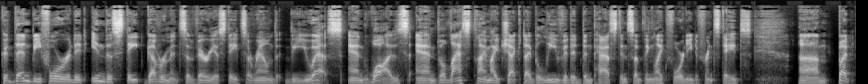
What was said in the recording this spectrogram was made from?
could then be forwarded in the state governments of various states around the U.S. and was. And the last time I checked, I believe it had been passed in something like 40 different states. Um, but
